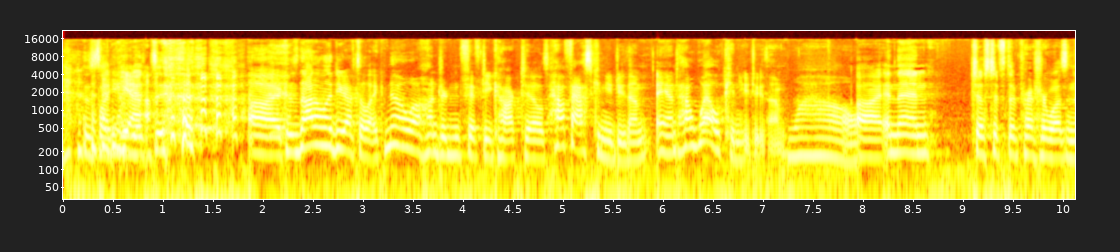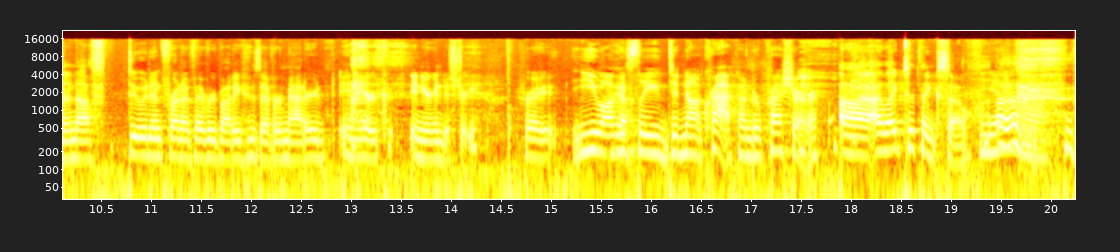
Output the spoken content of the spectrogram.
It's like yeah. Because uh, not only do you have to like know 150 cocktails, how fast can you do them, and how well can you do them? Wow. Uh, and then just if the pressure wasn't enough, do it in front of everybody who's ever mattered in your in your industry right. You obviously yeah. did not crack under pressure. Uh, I like to think so. Yeah.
